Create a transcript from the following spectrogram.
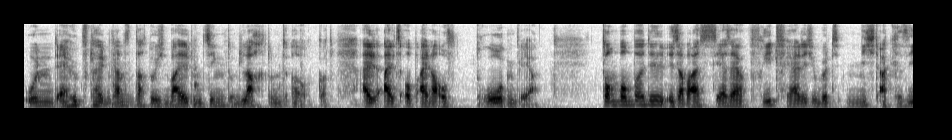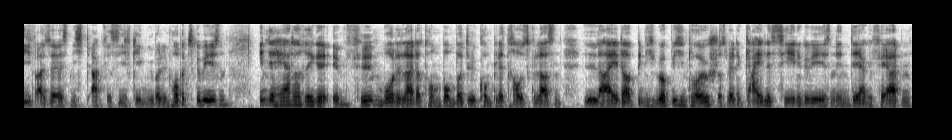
und er hüpft halt den ganzen Tag durch den Wald und singt und lacht und oh Gott, als, als ob einer auf Drogen wäre. Tom Bombadil ist aber sehr, sehr friedfertig und wird nicht aggressiv, also er ist nicht aggressiv gegenüber den Hobbits gewesen. In der Herr der Ringe im Film wurde leider Tom Bombadil komplett rausgelassen. Leider bin ich wirklich enttäuscht, das wäre eine geile Szene gewesen, in der Gefährten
